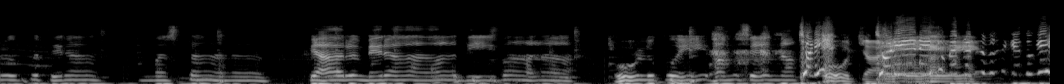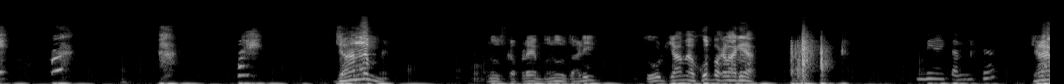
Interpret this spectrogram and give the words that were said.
रूप तेरा मस्ताना प्यार मेरा दीवाना भूल कोई हमसे ना हो छोड़िए नहीं तो मैं जाए प्रिंसिपल से कह दूँगी। हाँ? अरे। जहन्नम में। मनुष्य कपड़े मनुष्य दाढ़ी सूट क्या मैं खुद पकड़ा गया? सर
